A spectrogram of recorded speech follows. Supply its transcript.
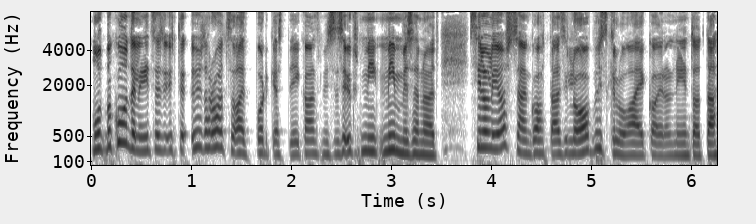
mutta mä kuuntelin itse asiassa yhtä, yhtä ruotsalaista podcastia kanssa, missä se yksi Mimmi sanoi, että sillä oli jossain kohtaa silloin opiskeluaikoina, niin tota,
